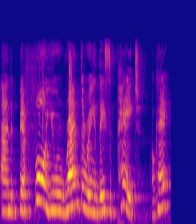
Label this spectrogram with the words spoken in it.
And before you rendering this page, okay,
